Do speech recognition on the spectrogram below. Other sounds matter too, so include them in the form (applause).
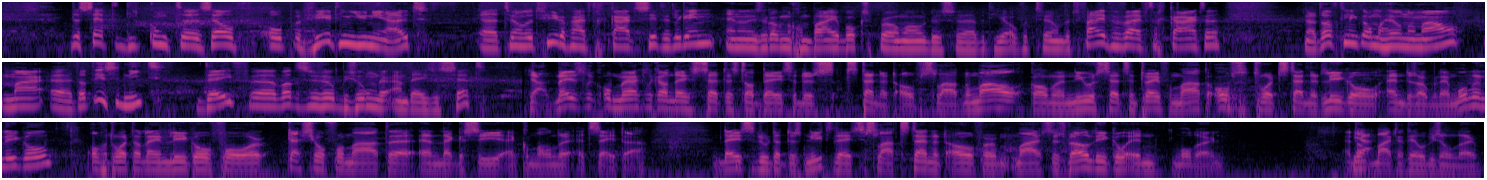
de set die komt zelf op 14 juni uit. 254 kaarten zitten erin. En dan is er ook nog een buybox promo. Dus we hebben het hier over 255 kaarten. Nou, dat klinkt allemaal heel normaal. Maar uh, dat is het niet. Dave, uh, wat is er zo bijzonder aan deze set? Ja, het meest opmerkelijk aan deze set is dat deze dus standard overslaat. Normaal komen nieuwe sets in twee formaten. Of het wordt standard legal en dus ook meteen modern legal. Of het wordt alleen legal voor casual formaten en legacy en commander, et cetera. Deze doet dat dus niet. Deze slaat standard over, maar is dus wel legal in modern. En dat Ja. maakt het heel bijzonder.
